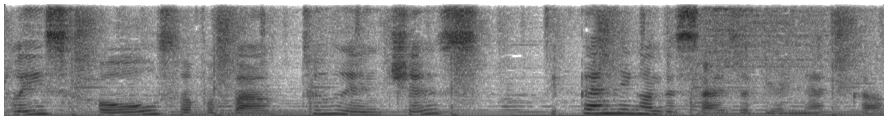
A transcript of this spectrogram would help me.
place holes of about 2 inches depending on the size of your net cup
